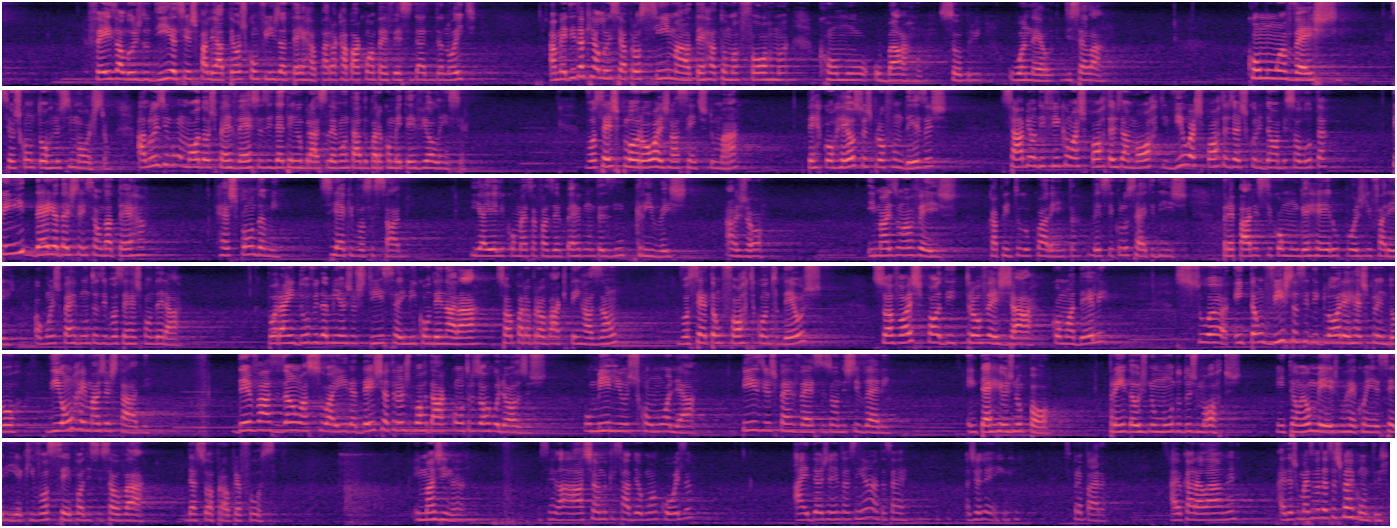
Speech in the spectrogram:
Fez a luz do dia se espalhar até os confins da terra para acabar com a perversidade da noite? À medida que a luz se aproxima, a terra toma forma como o barro sobre o anel de Selá. Como uma veste, seus contornos se mostram. A luz incomoda os perversos e detém o braço levantado para cometer violência. Você explorou as nascentes do mar, percorreu suas profundezas, sabe onde ficam as portas da morte, viu as portas da escuridão absoluta, tem ideia da extensão da terra? Responda-me, se é que você sabe. E aí ele começa a fazer perguntas incríveis a Jó. E mais uma vez, capítulo 40, versículo 7 diz: Prepare-se como um guerreiro, pois lhe farei algumas perguntas e você responderá. Porá em dúvida minha justiça e me condenará só para provar que tem razão? Você é tão forte quanto Deus? Sua voz pode trovejar como a dele? Sua, então vista-se de glória e resplendor, de honra e majestade. Dê vazão à sua ira, deixe-a transbordar contra os orgulhosos. Humilhe-os com um olhar. Pise os perversos onde estiverem. Enterre-os no pó. Prenda-os no mundo dos mortos. Então eu mesmo reconheceria que você pode se salvar da sua própria força. Imagina, sei lá, achando que sabe de alguma coisa. Aí Deus vem e fala assim: Ah, tá certo. Ajoelhei. Se prepara. Aí o cara lá, né? Aí Deus começa a fazer essas perguntas.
